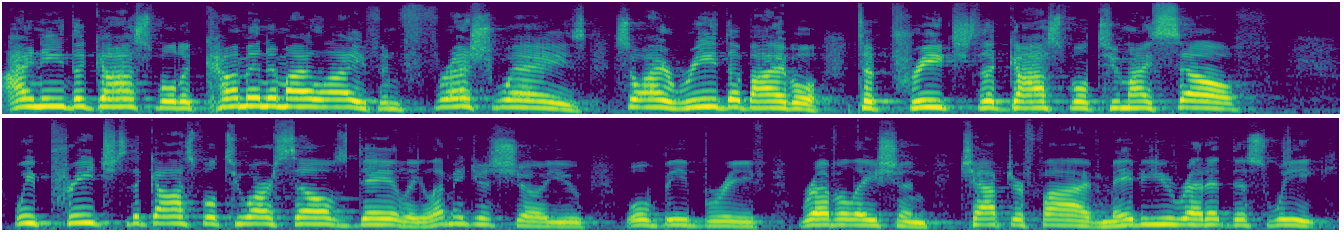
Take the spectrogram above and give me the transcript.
I need the gospel to come into my life in fresh ways. So I read the Bible to preach the gospel to myself. We preach the gospel to ourselves daily. Let me just show you. We'll be brief. Revelation chapter 5. Maybe you read it this week.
